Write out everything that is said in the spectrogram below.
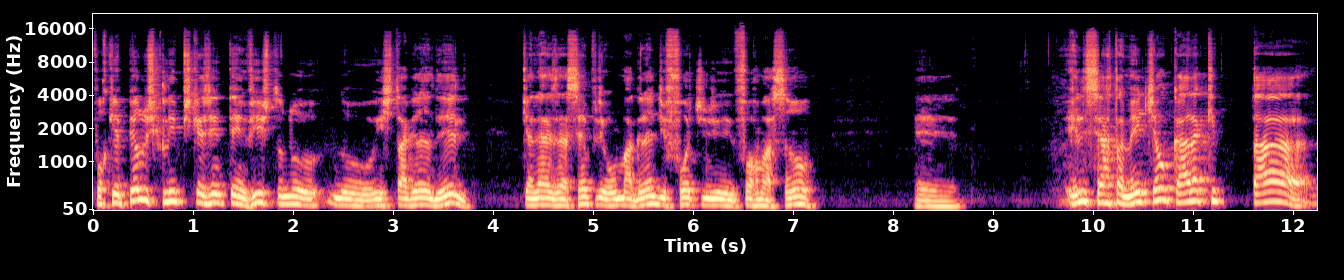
Porque pelos clipes que a gente tem visto no, no Instagram dele, que aliás é sempre uma grande fonte de informação, é, ele certamente é o cara que está.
